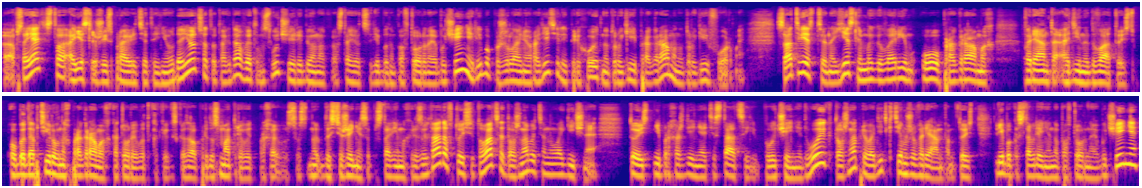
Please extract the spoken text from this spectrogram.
обстоятельства, а если же исправить это и не удается, то тогда в этом случае ребенок остается либо на повторное обучение, либо по желанию родителей переходит на другие программы, на другие формы. Соответственно, если мы говорим о программах варианта 1 и 2, то есть об адаптированных программах, которые, вот, как я сказал, предусматривают достижение сопоставимых результатов, то ситуация должна быть аналогичная. То есть непрохождение аттестации и получение двоек должна приводить к тем же вариантам, то есть либо к оставлению на повторное обучение,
